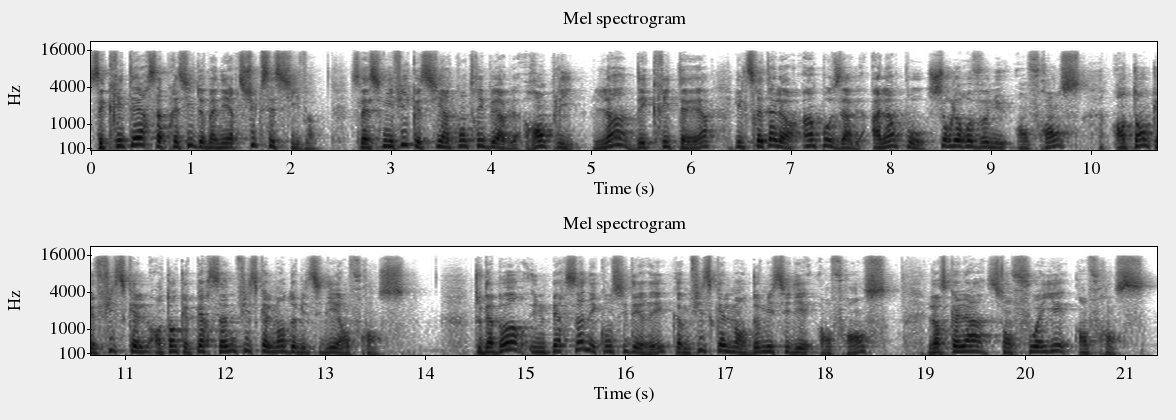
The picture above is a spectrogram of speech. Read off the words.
Ces critères s'apprécient de manière successive. Cela signifie que si un contribuable remplit l'un des critères, il serait alors imposable à l'impôt sur le revenu en France en tant que, personne fiscalement domiciliée en France. Tout d'abord, une personne est considérée comme fiscalement domiciliée en France lorsqu'elle a son foyer en France.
